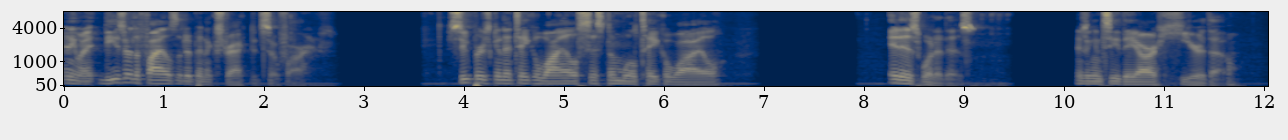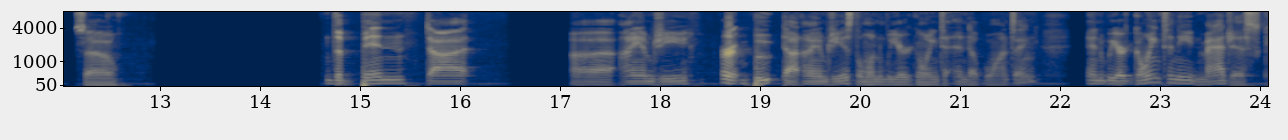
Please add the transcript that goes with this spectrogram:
Anyway, these are the files that have been extracted so far. Super is going to take a while. System will take a while. It is what it is. As you can see, they are here though. So the bin dot uh, img or boot.img is the one we are going to end up wanting. And we are going to need Magisk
